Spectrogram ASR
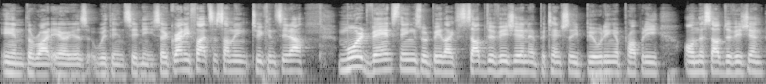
in the right areas within Sydney. So granny flats are something to consider. More advanced things would be like subdivision and potentially building a property on the subdivision,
